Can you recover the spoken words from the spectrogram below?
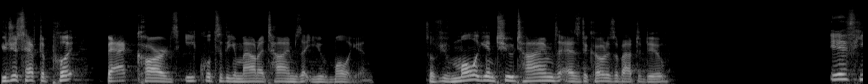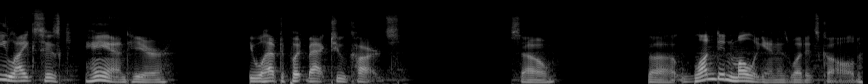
You just have to put back cards equal to the amount of times that you've mulliganed. So if you've mulliganed two times, as Dakota's about to do, if he likes his hand here, he will have to put back two cards. So the London Mulligan is what it's called.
